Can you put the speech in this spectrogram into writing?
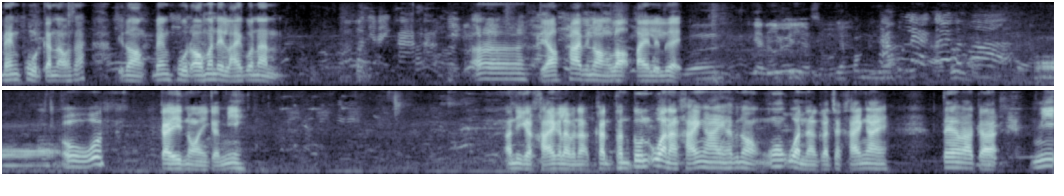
แบ่งพูดกันเอาซะพี่น้องแบ่งพูดเอามันได้หลายกว่านั้นเออเดี๋ยวพาพี่น้องเลาะไปเรื่อยๆโอ้ไก่หน่อยก็มีอันนี้ก็ขายกันแล้วนะคันพันต้นอ้วนอะขายง่ายครับพี่น้องอ้วนอ้วนอะก็จะขายง่ายแต่ว่าก็มี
